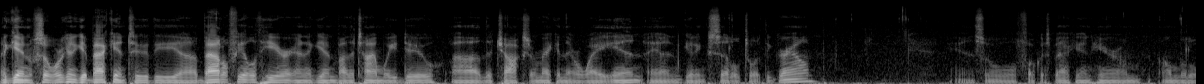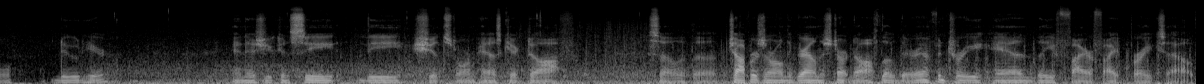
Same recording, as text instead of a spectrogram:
again, so we're going to get back into the uh, battlefield here, and again, by the time we do, uh, the chalks are making their way in and getting settled toward the ground. And so we'll focus back in here on, on little dude here. And as you can see, the shitstorm has kicked off. So the choppers are on the ground, they're starting to offload their infantry, and the firefight breaks out.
